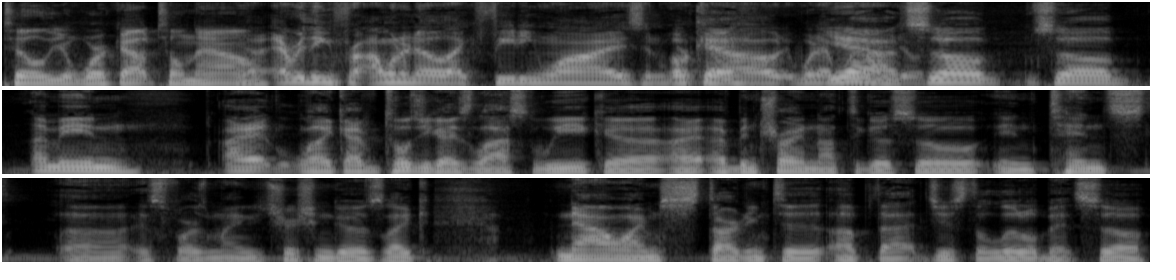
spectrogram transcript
till your workout till now? everything from I want to know like feeding wise and workout whatever yeah whatever so so i mean i like i've told you guys last week uh, I, i've been trying not to go so intense uh, as far as my nutrition goes like now i'm starting to up that just a little bit. So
